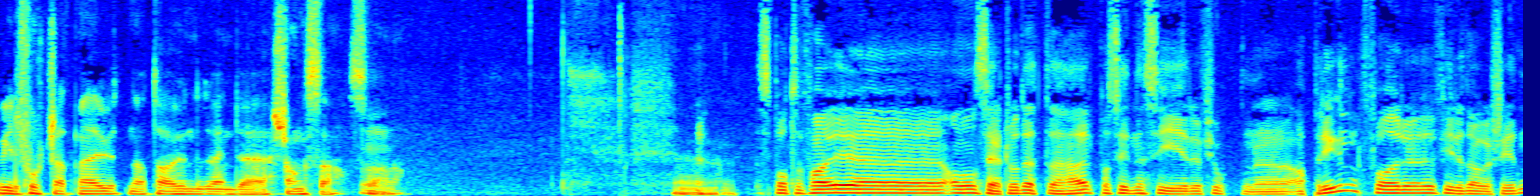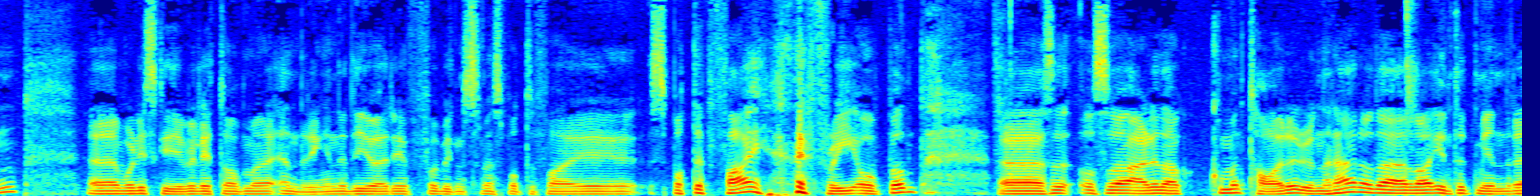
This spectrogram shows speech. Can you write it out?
vil, fortsette med det uten å ta unødvendige sjanser. Så. Mm. Spotify eh, annonserte jo dette her på sine sider 14.4 for eh, fire dager siden. Eh, hvor de skriver litt om eh, endringene de gjør i forbindelse med Spotify, Spotify Free Open. Eh, så, og så er det da kommentarer under her, og det er da intet mindre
